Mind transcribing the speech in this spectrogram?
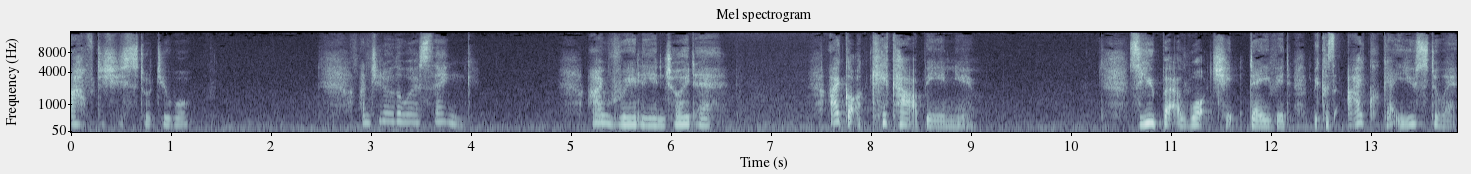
after she stood you up. And do you know the worst thing? I really enjoyed it. I got a kick out of being you. So you better watch it, David, because I could get used to it.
